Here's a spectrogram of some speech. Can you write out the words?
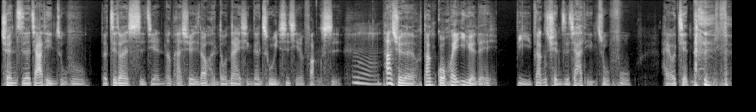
全职的家庭主妇的这段时间，让他学习到很多耐心跟处理事情的方式。嗯，他觉得当国会议员的比当全职家庭主妇还要简单。”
